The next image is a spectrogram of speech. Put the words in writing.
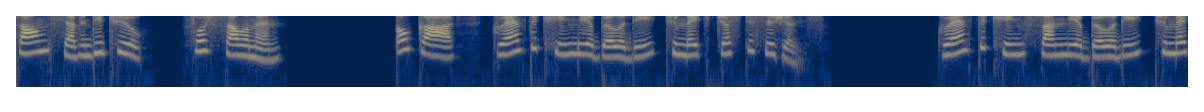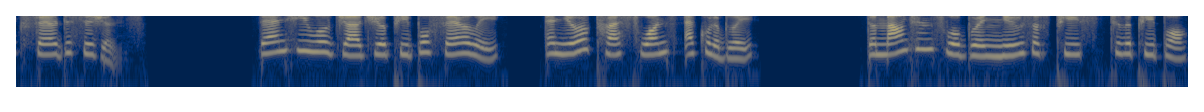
Psalm 72. For Solomon. O God, grant the king the ability to make just decisions. Grant the king's son the ability to make fair decisions. Then he will judge your people fairly, and your oppressed ones equitably. The mountains will bring news of peace to the people,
